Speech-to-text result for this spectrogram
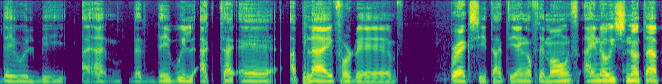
they, will be uh, uh, that they will act, uh, apply for the Brexit at the end of the month. I know it's not up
